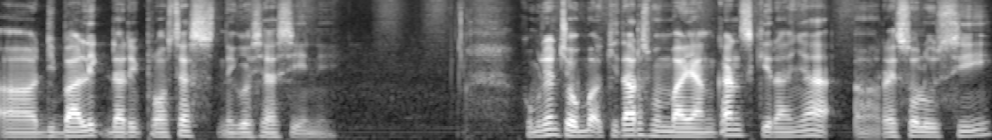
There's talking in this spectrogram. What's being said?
uh, dibalik dari proses negosiasi ini. Kemudian coba kita harus membayangkan sekiranya uh, resolusi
